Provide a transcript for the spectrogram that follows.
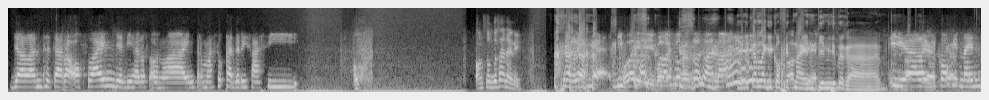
jalan secara offline jadi harus online, termasuk kaderisasi. Langsung ke sana nih. Boleh nggak dibahas boleh. langsung ke sana? Ini kan lagi COVID-19 gitu kan. Iya, Oke, lagi oke, COVID-19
